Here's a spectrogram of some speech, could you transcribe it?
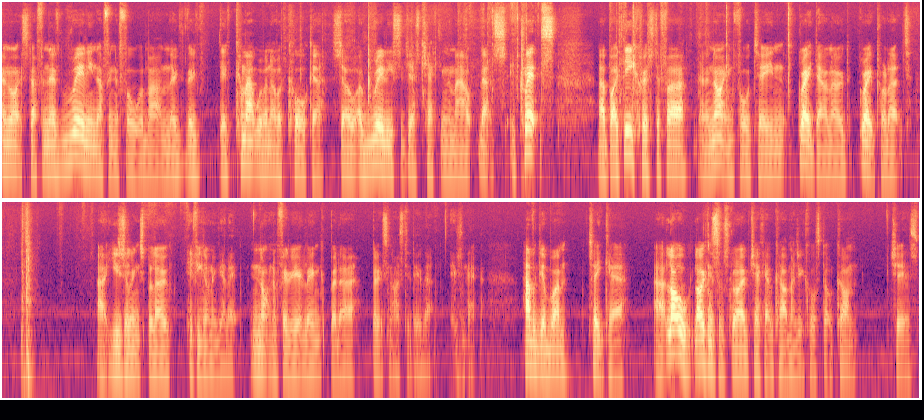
and all that stuff. And there's really nothing to fault about them. They've, they've, they've come out with another corker. So I really suggest checking them out. That's Eclipse uh, by Dee Christopher and a 1914. Great download, great product. Uh, use the links below if you're going to get it. Not an affiliate link, but, uh, but it's nice to do that, isn't it? Have a good one. Take care. Uh, like and subscribe. Check out cardmagiccourse.com. Cheers.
